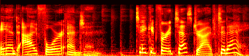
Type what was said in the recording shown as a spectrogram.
and i4 engine. Take it for a test drive today.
